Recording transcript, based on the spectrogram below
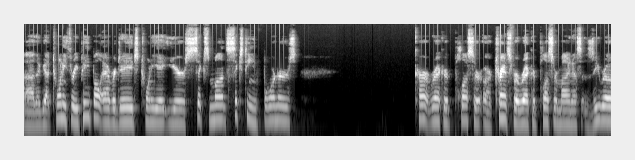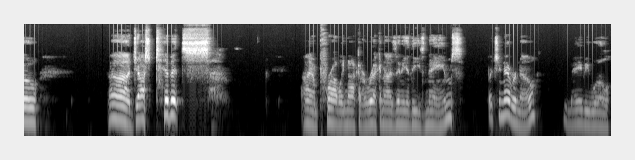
Uh, they've got 23 people, average age 28 years, 6 months, 16 foreigners, current record plus or, or transfer record plus or minus zero. Uh, Josh Tibbetts. I am probably not going to recognize any of these names, but you never know. Maybe we'll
